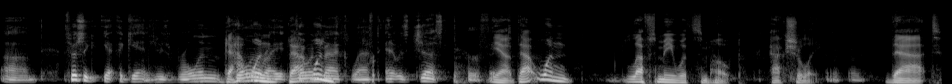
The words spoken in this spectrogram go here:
Um, especially yeah, again, he was rolling, That rolling one- right, that one- back left, and it was just perfect. Yeah, that one left me with some hope, actually, that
